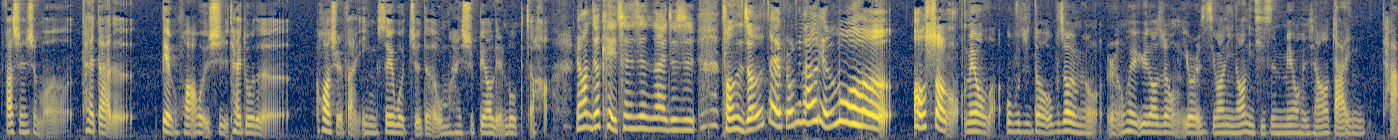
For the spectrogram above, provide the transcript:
发生什么太大的变化，或者是太多的化学反应，所以我觉得我们还是不要联络比较好。然后你就可以趁现在，就是从此之后再也不用跟他联络了。好爽哦！没有了，我不知道，我不知道有没有人会遇到这种有人喜欢你，然后你其实没有很想要答应他，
